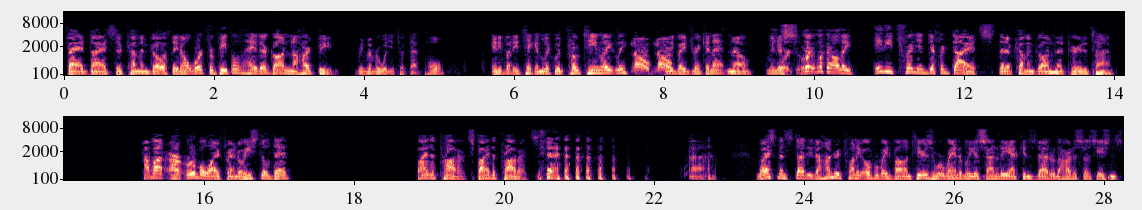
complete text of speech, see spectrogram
fad diets that come and go, if they don't work for people, hey, they're gone in a heartbeat. Remember when you took that poll? Anybody taking liquid protein lately? No, no. Anybody drinking that? No. I mean, there's, Squirt, squirt. look, look at all the 80 trillion different diets that have come and gone in that period of time. How about our Herbalife friend? Oh, he's still dead? Buy the products. Buy the products. Uh, Westman studied 120 overweight volunteers who were randomly assigned to the Atkins diet or the Heart Association's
